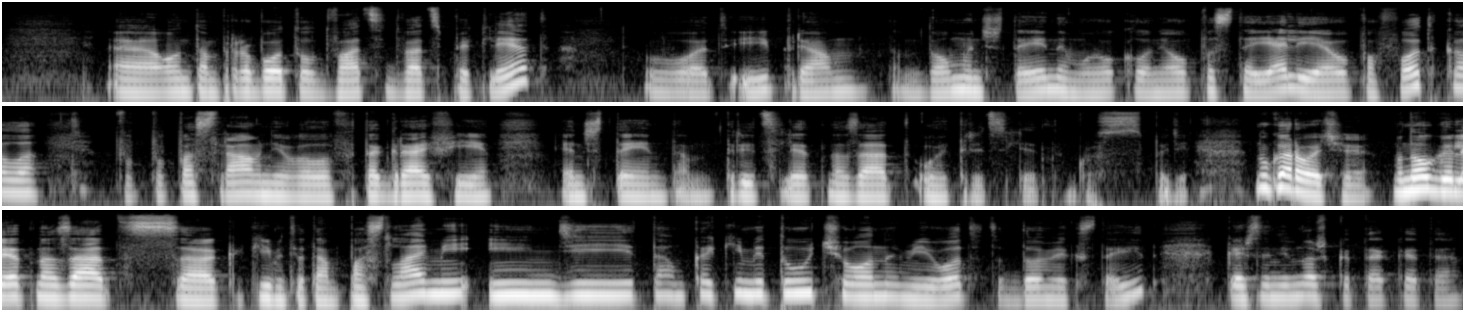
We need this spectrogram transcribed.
Э, он там проработал 20-25 лет. Вот, и прям там дом Эйнштейна, мы около него постояли, я его пофоткала, посравнивала фотографии Эйнштейн там 30 лет назад, ой, 30 лет, господи, ну, короче, много лет назад с какими-то там послами Индии, там какими-то учеными, и вот этот домик стоит, конечно, немножко так это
